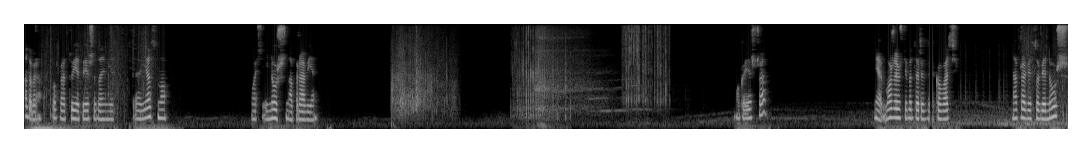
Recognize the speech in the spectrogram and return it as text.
No dobra, popracuję tu jeszcze zanim jest e, jasno. Właśnie i nóż naprawię. Mogę jeszcze? Nie, może już nie będę ryzykować. Naprawię sobie nóż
